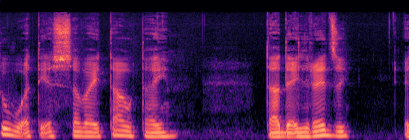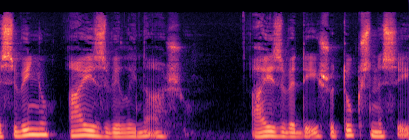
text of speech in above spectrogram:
tuvoties savai tautai. Tādēļ redzi, es viņu aizvilināšu, aizvedīšu tuksnesī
